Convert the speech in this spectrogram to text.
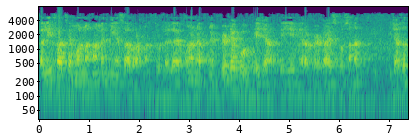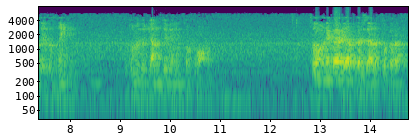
خلیفہ تھے مولانا حامد میاں صاحب رحمۃ اللہ علیہ۔ انہوں نے اپنے بیٹے کو بھیجا کہ یہ میرا بیٹا اس کو صنعت اجازت اجازت نہیں دی تو تمہیں تو جانتے بھی نہیں تم کون۔ تو ہم نے کہا کہ آپ کا زیارت تو کرا تھا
